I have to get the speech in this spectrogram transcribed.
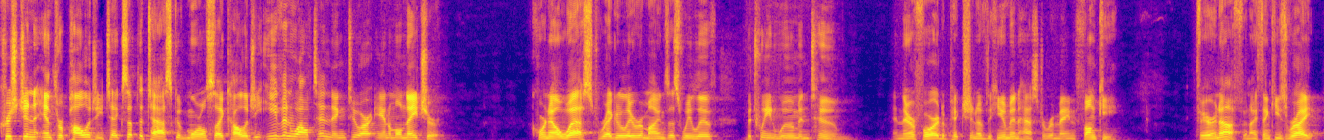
Christian anthropology takes up the task of moral psychology even while tending to our animal nature. Cornel West regularly reminds us we live between womb and tomb, and therefore a depiction of the human has to remain funky. Fair enough, and I think he's right.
